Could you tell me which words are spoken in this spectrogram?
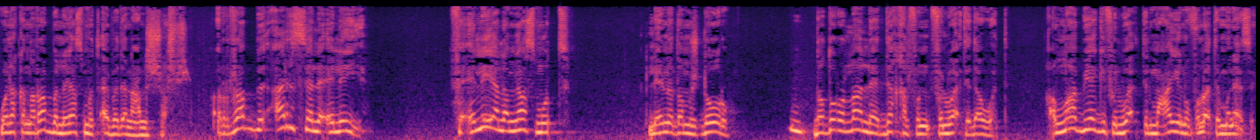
ولكن الرب اللي يصمت ابدا عن الشر. الرب أرسل ايليا فايليا لم يصمت لأن ده مش دوره. ده دور الله اللي هيتدخل في الوقت دوت. الله بيجي في الوقت المعين وفي الوقت المناسب.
